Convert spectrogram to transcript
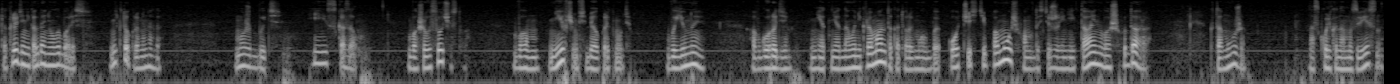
как люди никогда не улыбались. Никто, кроме надо. Может быть. И сказал. «Ваше Высочество, вам не в чем себя упрекнуть. Вы юны, а в городе нет ни одного некроманта, который мог бы отчасти помочь вам в достижении тайн вашего дара. К тому же, насколько нам известно,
